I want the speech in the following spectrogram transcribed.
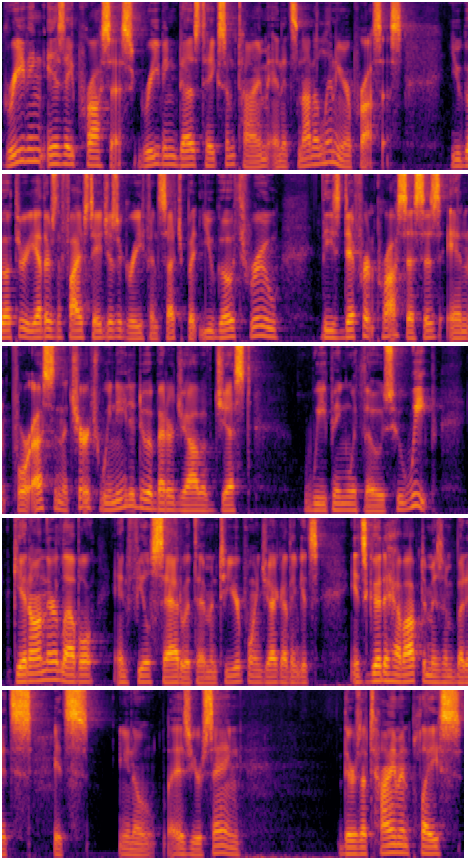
Grieving is a process. Grieving does take some time and it's not a linear process. You go through, yeah, there's the five stages of grief and such, but you go through these different processes. And for us in the church, we need to do a better job of just weeping with those who weep. Get on their level and feel sad with them. And to your point, Jack, I think it's it's good to have optimism, but it's it's you know, as you're saying, there's a time and place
